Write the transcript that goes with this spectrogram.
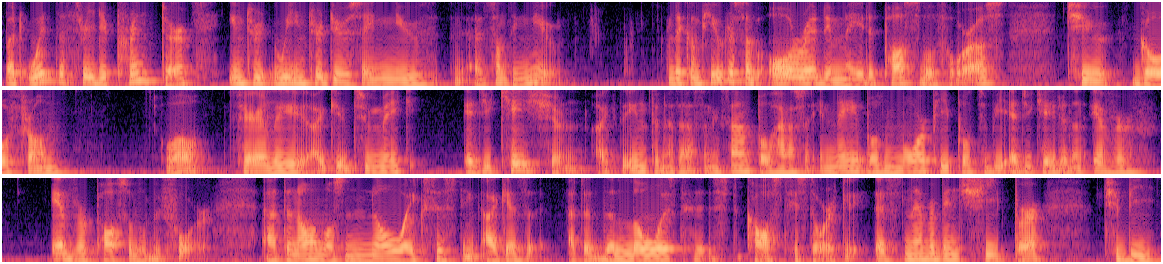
But with the 3D printer, inter, we introduce a new, uh, something new. The computers have already made it possible for us to go from, well, fairly, like to make education, like the internet as an example, has enabled more people to be educated than ever ever possible before at an almost no existing, I guess, at the lowest cost historically. It's never been cheaper to be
